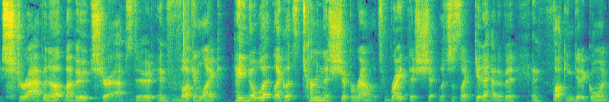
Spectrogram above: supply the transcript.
strapping up my bootstraps, dude, and fucking like, hey, you know what? Like, let's turn this ship around. Let's write this shit. Let's just like get ahead of it and fucking get it going.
